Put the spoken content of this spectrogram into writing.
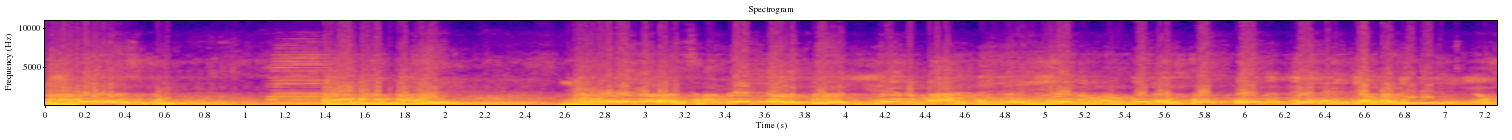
ಡಿವೈಎಸ್ಪಿ ಡಿಡಿಪಿಐ ಇವರುಗಳ ಸಭೆ ಕರೆದು ಏನು ಮಾಡ್ತಿದ್ದೀರಿ, ಏನು ಮುಂದಿನ ಸ್ಟೆಪ್ ಏನು ಕೇಳಿಕೆ ಮಾಡಿದ್ದೀರಿ ನೀವು?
